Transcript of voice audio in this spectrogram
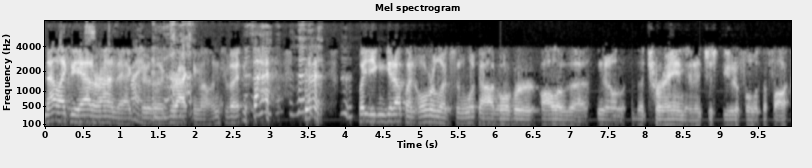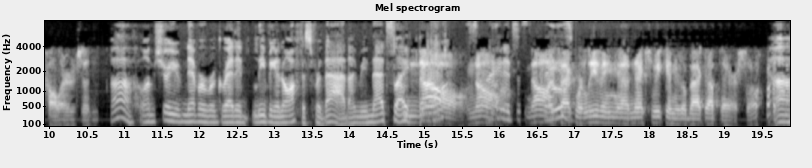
not like the Adirondacks or the Right. Rocky Mountains, but but you can get up on overlooks and look out over all of the you know the terrain, and it's just beautiful with the fall colors. And Oh, well, I'm sure you've never regretted leaving an office for that. I mean, that's like no, no, right? No. In fact, we're leaving uh, next weekend to go back up there. So Uh,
